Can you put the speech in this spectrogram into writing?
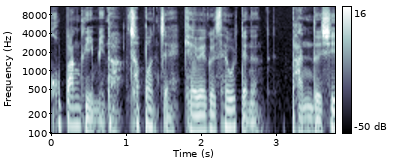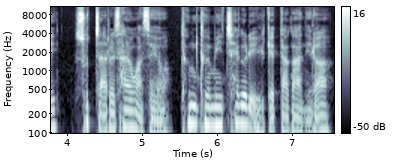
콧방귀입니다. 첫 번째, 계획을 세울 때는 반드시 숫자를 사용하세요. 틈틈이 책을 읽겠다가 아니라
